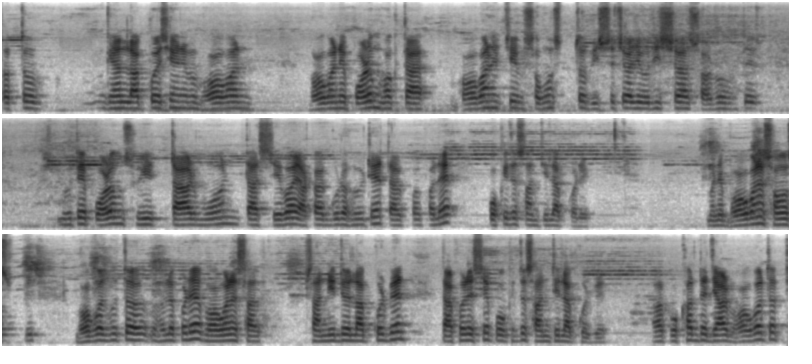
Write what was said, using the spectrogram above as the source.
তত্ত্ব জ্ঞান লাভ করেছেন এবং ভগবান, ভগবানের পরম ভক্তা, ভগবান হচ্ছে সমস্ত বিশ্বচর্যের অধীশ্বর সর্বভূতের ভূতে পরম সুহিত তার মন, তার সেবায় একাগ্র হয়ে ওঠে, তার ফলে প্রকৃত শান্তি লাভ করে। মানে ভগবানের সংস্কৃতি ভগবদ্ভূত হলে পরে ভগবানের সান্নিধ্য লাভ করবেন তারপরে সে প্রকৃত শান্তি লাভ করবে। আর পক্ষান্তে যার ভগবত তত্ত্ব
